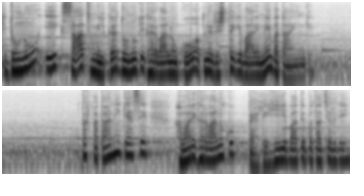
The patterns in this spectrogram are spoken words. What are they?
कि दोनों एक साथ मिलकर दोनों के घर वालों को अपने रिश्ते के बारे में बताएँगे। पर पता नहीं कैसे हमारे घर वालों को पहले ही ये बातें पता चल गई।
